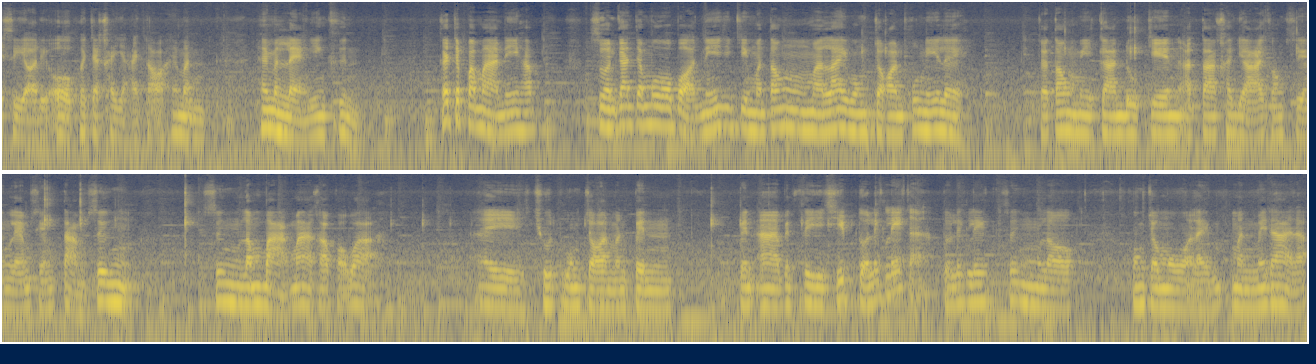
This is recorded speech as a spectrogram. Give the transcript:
IC Audio เพื่อจะขยายต่อให้มันให้มันแรงยิ่งขึ้น ก็จะประมาณนี้ครับ ส่วนการจะโมบอร์ดนี้จริง ๆ มันต้องมาไล่วงจรพวกนี้เลย จะต้องมีการดูเกณฑ์อัตราขยายของเสียงแหลมเสียงต่ำซึ่งซึ่งลำบากมากครับ เพราะว่าไอชุดวงจรมันเป็นเป็น R เป็น C ชิปตัวเล็กๆอะตัวเล็กๆ ซึ่งเราคงจะโมอะไรมันไม่ได้ละ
